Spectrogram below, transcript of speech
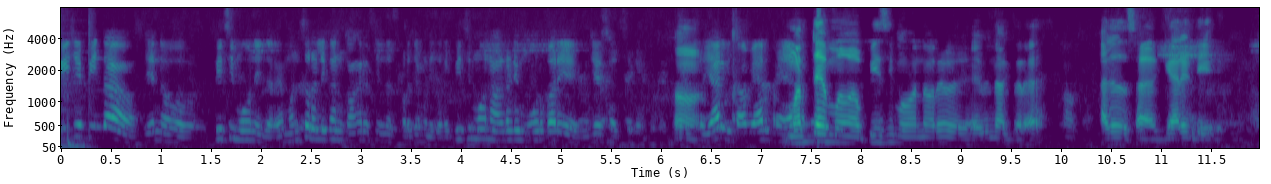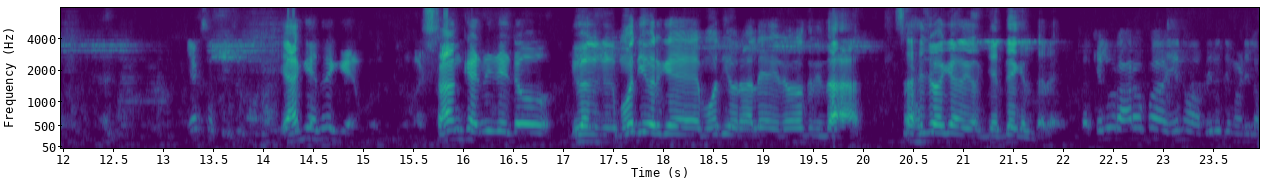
ಬಿಜೆಪಿಯಿಂದ ಏನು ಪಿ ಸಿ ಮೋಹನ್ ಇದ್ದಾರೆ. ಮನ್ಸೂರ್ ಅಲಿ ಖಾನ್ ಕಾಂಗ್ರೆಸ್ ಇಂದ ಸ್ಪರ್ಧೆ ಮಾಡಿದ್ದಾರೆ. ಪಿ ಸಿ ಮೋಹನ್ ಆಲ್ರೆಡಿ ಮೂರು ಬಾರಿ ವಿಜಯ ಸಾಧಿಸಿದ್ದಾರೆ. ಹಾ. ಯಾರಿಗೆ ತಾವ್ ಯಾರು ಮತ್ತೆ ಪಿ ಸಿ ಮೋಹನ್ ಅವರು ವಿನ್ ಆಗ್ತಾರೆ. ಅದು ಗ್ಯಾರಂಟಿ ಯಾಕೆ ಅಂದ್ರೆ ಸ್ಟ್ರಾಂಗ್ ಕ್ಯಾಂಡಿಡೇಟು ಇವಾಗ ಮೋದಿ ಅವರಿಗೆ ಮೋದಿ ಅವರ ಅಲೆ ಇರೋದ್ರಿಂದ ಸಹಜವಾಗಿ ಗೆದ್ದೇ ಗೆಲ್ತಾರೆ. ಕೆಲವರು ಆರೋಪ ಏನು ಅಭಿವೃದ್ಧಿ ಮಾಡಿಲ್ಲ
